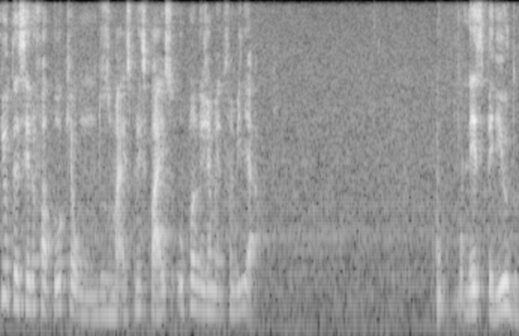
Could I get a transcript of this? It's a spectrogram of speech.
E o terceiro fator, que é um dos mais principais, o planejamento familiar. Nesse período,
